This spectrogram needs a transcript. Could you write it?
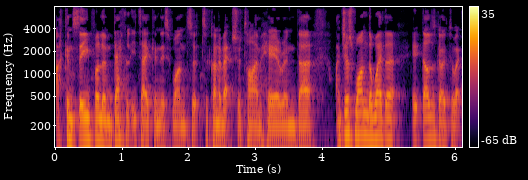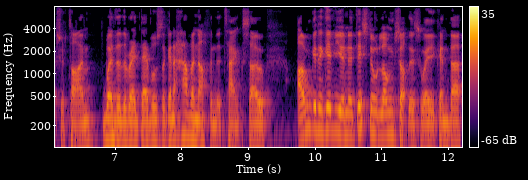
I can see Fulham definitely taking this one to, to kind of extra time here, and uh, I just wonder whether it does go to extra time, whether the Red Devils are going to have enough in the tank. So I'm going to give you an additional long shot this week, and uh,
